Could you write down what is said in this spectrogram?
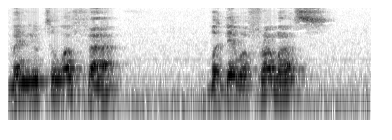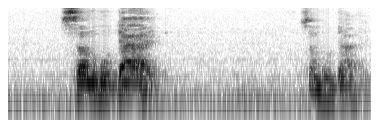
مَنْ يُتَوَفَّى But there were from us some who died. Some who died.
